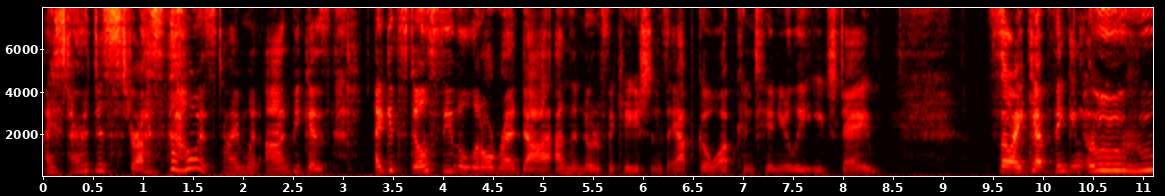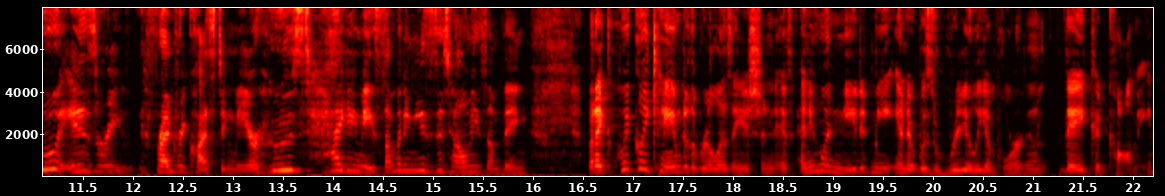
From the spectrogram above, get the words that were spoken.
I started to stress though as time went on because I could still see the little red dot on the notifications app go up continually each day. So I kept thinking, oh, who is re- friend requesting me or who's tagging me? Somebody needs to tell me something. But I quickly came to the realization if anyone needed me and it was really important, they could call me.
